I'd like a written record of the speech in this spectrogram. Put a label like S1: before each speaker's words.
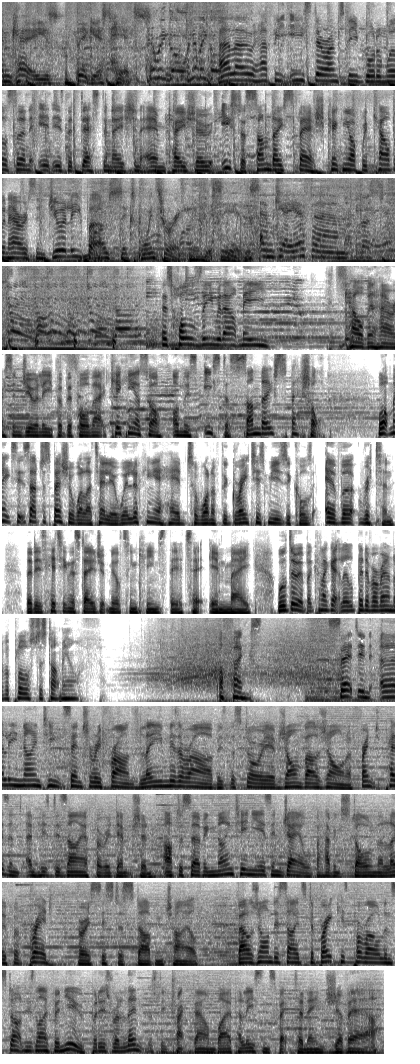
S1: MK's biggest hits.
S2: Here we go, here we go.
S3: Hello, happy Easter. I'm Steve Gordon Wilson. It is the Destination MK show Easter Sunday Special, kicking off with Calvin Harris and Dua Lipa.
S1: 106.3. This is
S4: MKFM.
S3: There's Halsey without me. Calvin Harris and Dua Lipa before that, kicking us off on this Easter Sunday special. What makes it such a special? Well, I tell you, we're looking ahead to one of the greatest musicals ever written that is hitting the stage at Milton Keynes Theatre in May. We'll do it, but can I get a little bit of a round of applause to start me off? Oh, thanks. Set in early 19th century France, Les Miserables is the story of Jean Valjean, a French peasant, and his desire for redemption. After serving 19 years in jail for having stolen a loaf of bread for his sister's starving child, Valjean decides to break his parole and start his life anew, but is relentlessly tracked down by a police inspector named Javert.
